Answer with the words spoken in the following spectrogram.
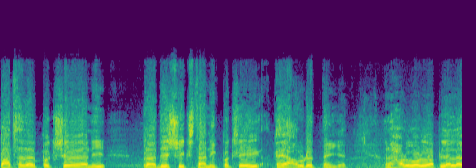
पाच हजार पक्ष आणि प्रादेशिक स्थानिक पक्ष हे काही आवडत नाही आहेत आणि हळूहळू आपल्याला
